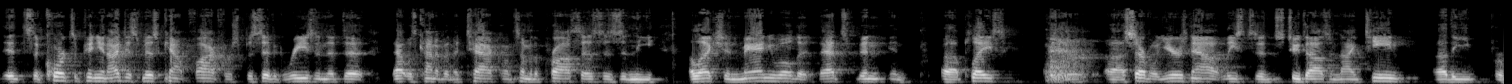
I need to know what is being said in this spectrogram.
it's the court's opinion. I dismissed count five for a specific reason that the, that was kind of an attack on some of the processes in the election manual. That that's been in uh, place for uh, several years now, at least since 2019. Uh, the pr-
